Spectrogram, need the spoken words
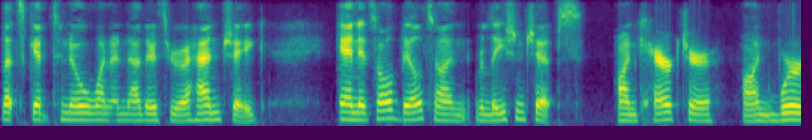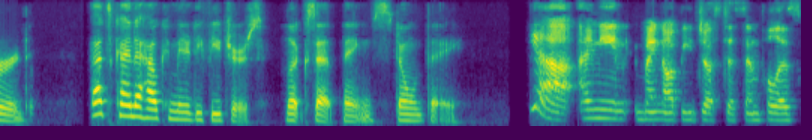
let's get to know one another through a handshake, and it's all built on relationships, on character, on word. That's kind of how community futures looks at things, don't they? Yeah, I mean, it might not be just as simple as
